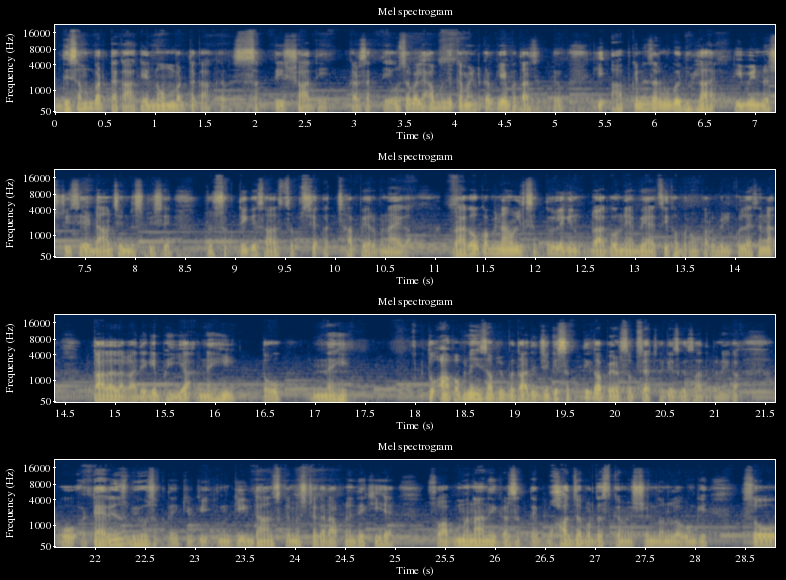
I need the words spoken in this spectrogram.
दिसंबर तक आके, नवंबर तक आकर सकती शादी कर सकती है। उससे पहले आप मुझे कमेंट करके ये बता सकते हो कि आपकी नज़र में कोई दूल्हा है टीवी इंडस्ट्री से डांस इंडस्ट्री से, जो शक्ति के साथ सबसे अच्छा पेयर बनाएगा। राघव का भी नाम लिख सकते हो, लेकिन राघव ने अभी ऐसी खबरों पर बिल्कुल ऐसे ना ताला लगा दिया कि भैया, नहीं तो नहीं। तो आप अपने हिसाब से बता दीजिए कि शक्ति का पेयर सबसे अच्छा किसके साथ बनेगा? वो टेरेंस भी हो सकते हैं, क्योंकि इनकी डांस केमिस्ट्री अगर आपने देखी है सो आप मना नहीं कर सकते। बहुत ज़बरदस्त केमिस्ट्री इन दोनों लोगों की। सो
